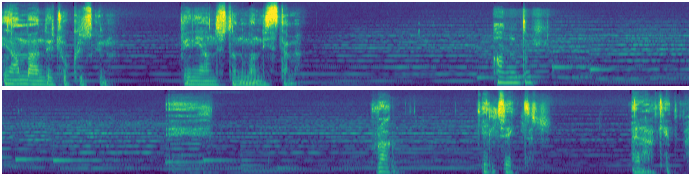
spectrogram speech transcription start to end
İnan ben de çok üzgünüm. Beni yanlış tanımanı istemem. Anladım. Burak gelecektir. Merak etme.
